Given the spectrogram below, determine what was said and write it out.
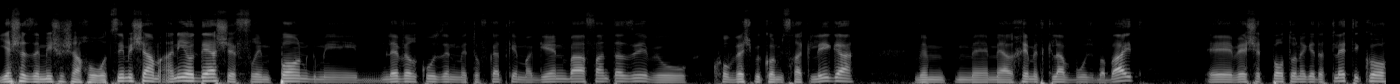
יש איזה מישהו שאנחנו רוצים משם. אני יודע שפרימפונג מלברקוזן מתופקד כמגן בפנטזי, והוא כובש בכל משחק ליגה, ומארחים את קלאב ברוז' בבית. Uh, ויש את פורטו נגד אתלטיקו.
